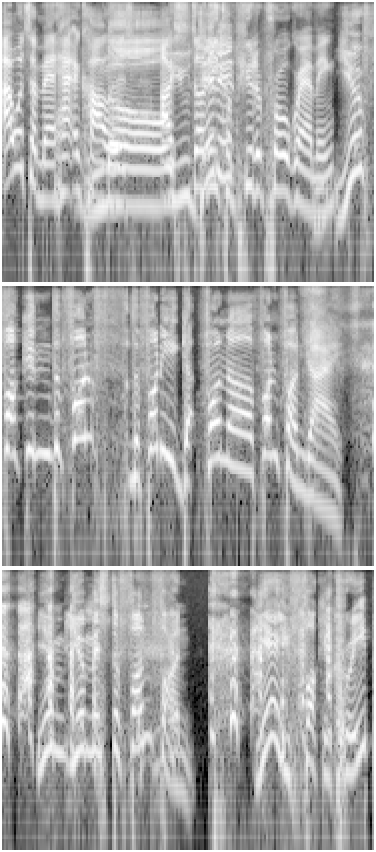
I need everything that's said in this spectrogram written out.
I went to Manhattan College. No, I you studied didn't. computer programming. You're fucking the fun, f- the funny, gu- fun, uh, fun, fun guy. You're you're Mr. Fun Fun. Yeah, you fucking creep,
